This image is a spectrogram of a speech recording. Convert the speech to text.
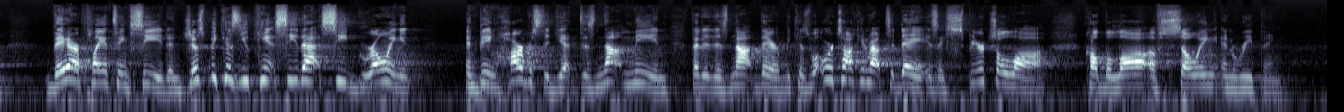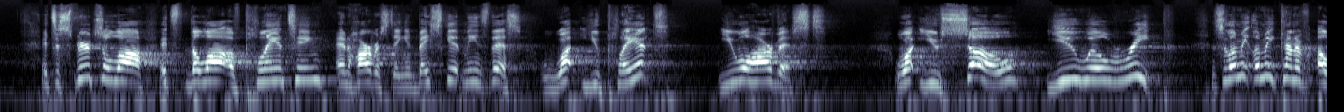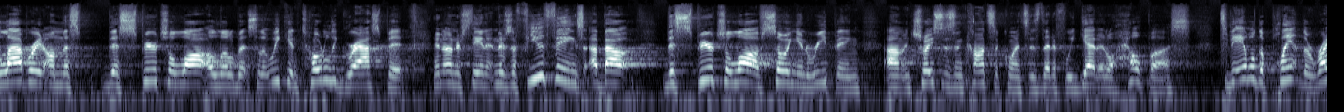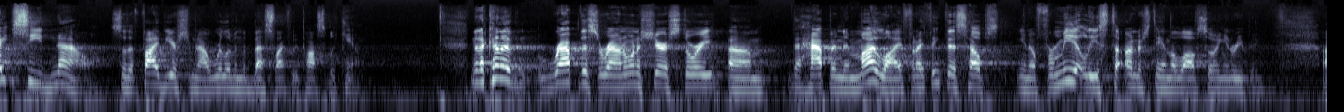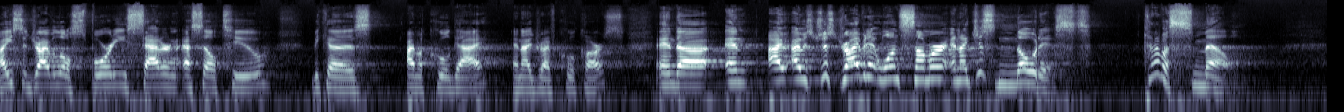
they are planting seed. And just because you can't see that seed growing and, and being harvested yet does not mean that it is not there. Because what we're talking about today is a spiritual law called the law of sowing and reaping. It's a spiritual law. It's the law of planting and harvesting. And basically, it means this what you plant, you will harvest. What you sow, you will reap. And so let me, let me kind of elaborate on this, this spiritual law a little bit so that we can totally grasp it and understand it. And there's a few things about this spiritual law of sowing and reaping um, and choices and consequences that if we get, it'll help us to be able to plant the right seed now so that five years from now we're living the best life we possibly can. Now, to kind of wrap this around, I want to share a story um, that happened in my life, and I think this helps, you know, for me at least, to understand the law of sowing and reaping. I used to drive a little sporty Saturn SL2 because I'm a cool guy and I drive cool cars. And, uh, and I, I was just driving it one summer, and I just noticed kind of a smell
